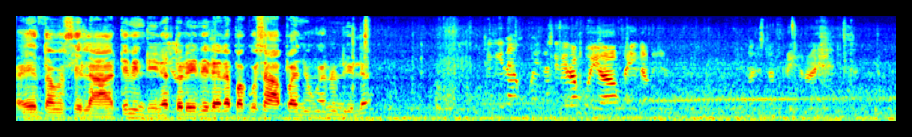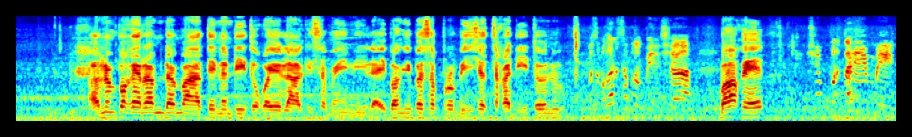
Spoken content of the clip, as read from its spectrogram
Kaya tama sila atin, hindi na tuloy nila napag-usapan yung ano nila. Sige lang, kuya, okay lang yan. Basta free ride. Anong pakiramdam ate, nandito kayo lagi sa Maynila? Ibang iba sa probinsya at saka dito, no? Mas maganda sa probinsya. Bakit? Siyempre tahimik.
